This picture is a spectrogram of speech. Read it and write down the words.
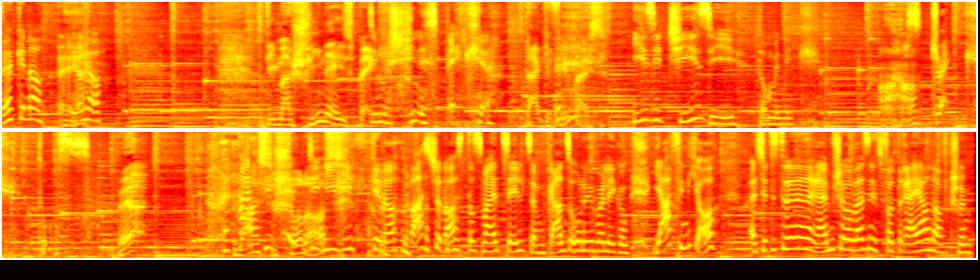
Ja, genau. Ja. Ja. die Maschine ist back. Die Maschine ist back, ja. Danke vielmals. Easy cheesy, Dominik. Aha. Strack, Thomas. Ja, was Die, schon die aus? Ivi, genau, was schon aus, das war jetzt seltsam, ganz ohne Überlegung. Ja, finde ich auch. Als hättest du deine Reimschau, weiß nicht, vor drei Jahren aufgeschrieben.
